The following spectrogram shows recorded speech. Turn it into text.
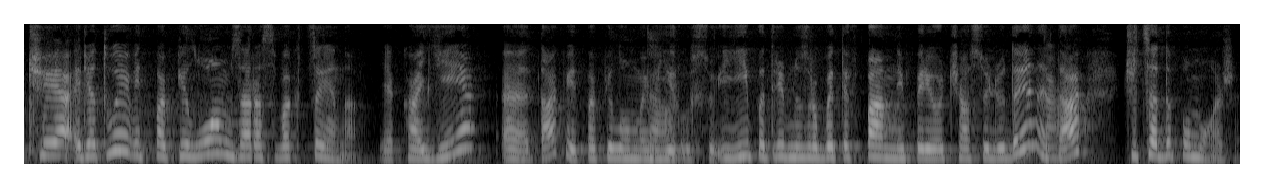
Чи рятує від папілом зараз вакцина, яка є е, так від папіломи Так. вірусу, і її потрібно зробити в певний період часу людини, так, Так. чи це допоможе?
